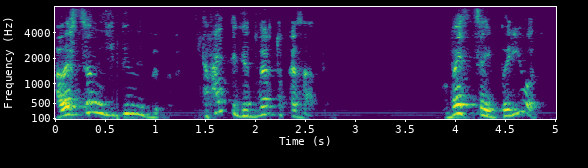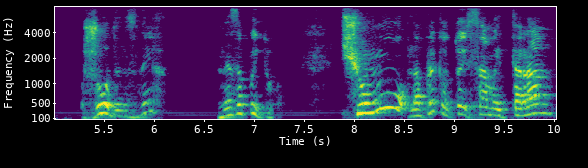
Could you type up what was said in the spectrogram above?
Але ж це не єдиний випадок. Давайте відверто казати. Весь цей період жоден з них не запитував, чому, наприклад, той самий Таран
